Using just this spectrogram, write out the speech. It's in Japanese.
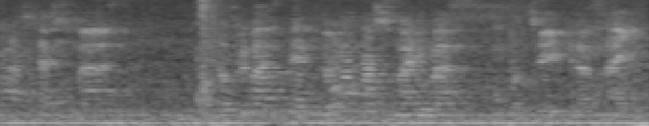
が発車します。特番線ドアが閉まります。ご注意ください。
